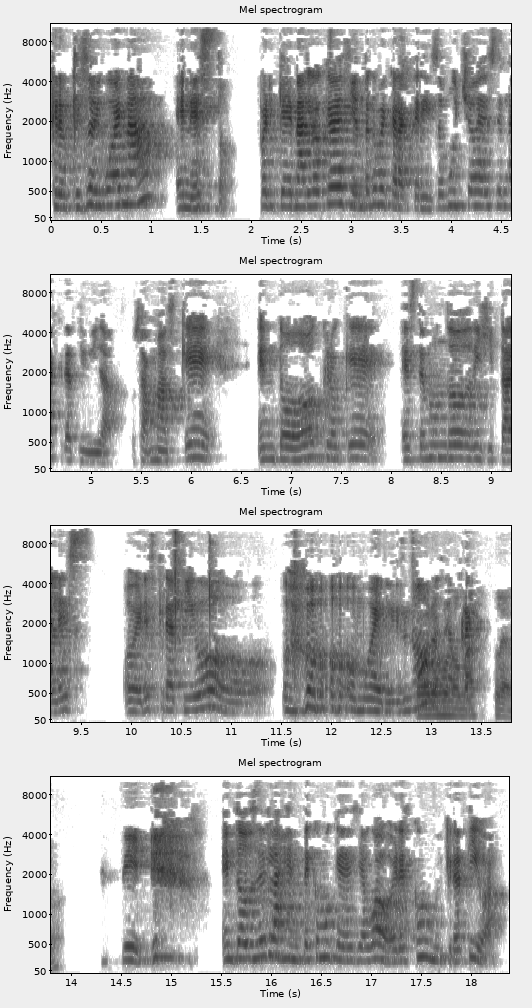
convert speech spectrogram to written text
creo que soy buena en esto porque en algo que siento que me caracteriza mucho es en la creatividad. O sea, más que en todo, creo que este mundo digital es o eres creativo o, o, mueres, ¿no? O uno más, claro. Sí. Entonces la gente como que decía, wow, eres como muy creativa.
